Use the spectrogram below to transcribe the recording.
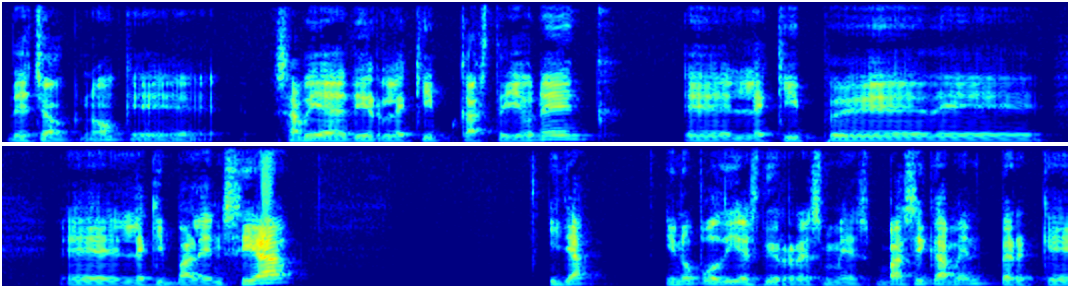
de joc, no? que s'havia de dir l'equip castellonenc, eh, l'equip eh, de eh, l'equip valencià, i ja, i no podies dir res més, bàsicament perquè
